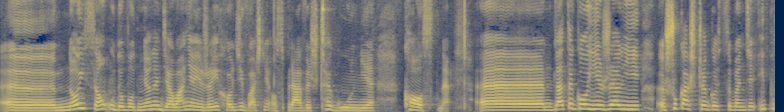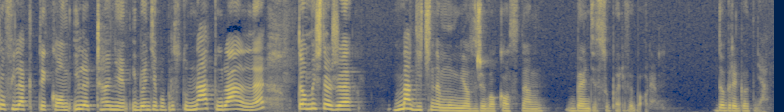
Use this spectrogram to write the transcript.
E, no i są udowodnione działania, jeżeli chodzi właśnie o sprawy szczególnie kostne. E, dlatego jeżeli szukasz czegoś, co będzie i profilaktyką, i leczeniem, i będzie po prostu naturalne, to myślę, że magiczne mumio z żywokostem będzie super wyborem. Dobrego dnia.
